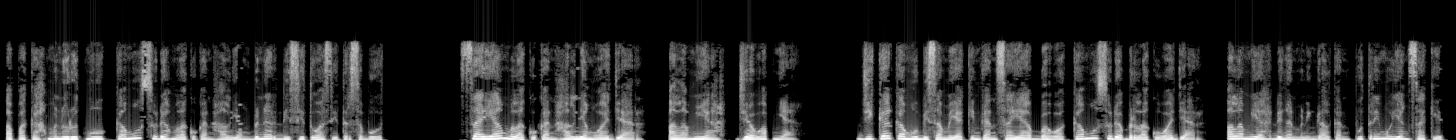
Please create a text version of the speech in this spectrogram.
apakah menurutmu kamu sudah melakukan hal yang benar di situasi tersebut? Saya melakukan hal yang wajar, alamiah, jawabnya. Jika kamu bisa meyakinkan saya bahwa kamu sudah berlaku wajar, alamiah dengan meninggalkan putrimu yang sakit,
